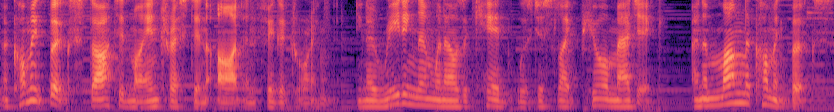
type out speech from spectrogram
Now, comic books started my interest in art and figure drawing. You know, reading them when I was a kid was just like pure magic. And among the comic books,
